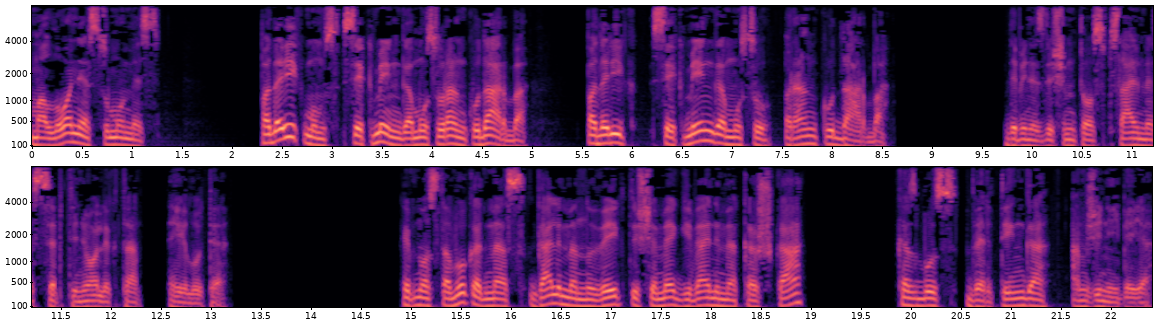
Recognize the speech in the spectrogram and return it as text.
malonė su mumis Padaryk mums sėkmingą mūsų rankų darbą. Padaryk sėkmingą mūsų rankų darbą. 90 psalmės 17 eilutė. Kaip nuostabu, kad mes galime nuveikti šiame gyvenime kažką, kas bus vertinga amžinybėje.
